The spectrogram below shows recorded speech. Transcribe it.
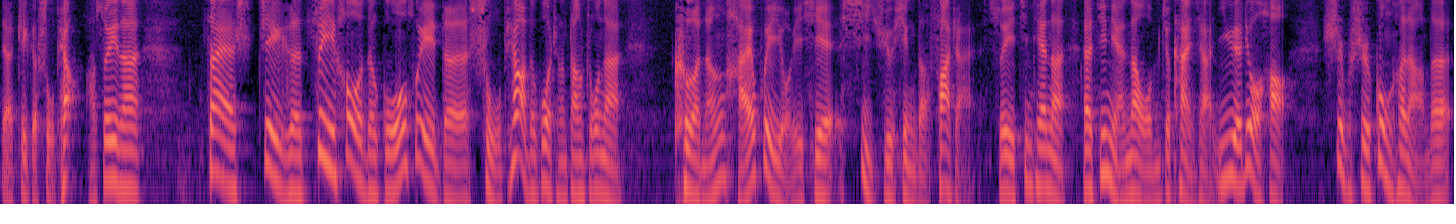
的这个数票啊。所以呢，在这个最后的国会的数票的过程当中呢，可能还会有一些戏剧性的发展。所以今天呢，呃，今年呢，我们就看一下一月六号。是不是共和党的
